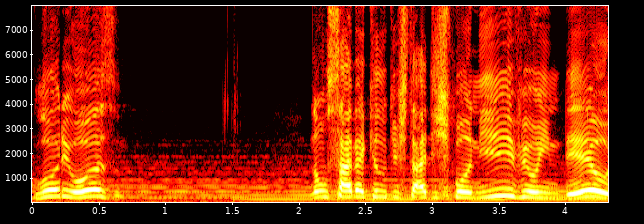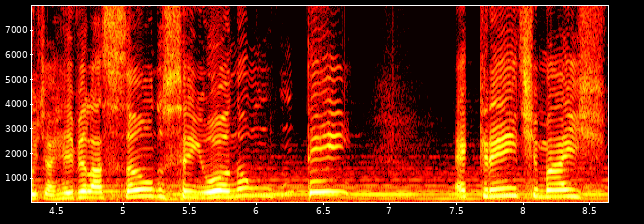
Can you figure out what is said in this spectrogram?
glorioso. Não sabe aquilo que está disponível em Deus, a revelação do Senhor. Não, não tem. É crente, mas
